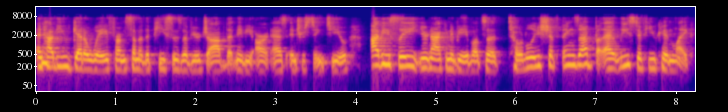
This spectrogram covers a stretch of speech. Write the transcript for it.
And how do you get away from some of the pieces of your job that maybe aren't as interesting to you? Obviously you're not going to be able to totally shift things up but at least if you can like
